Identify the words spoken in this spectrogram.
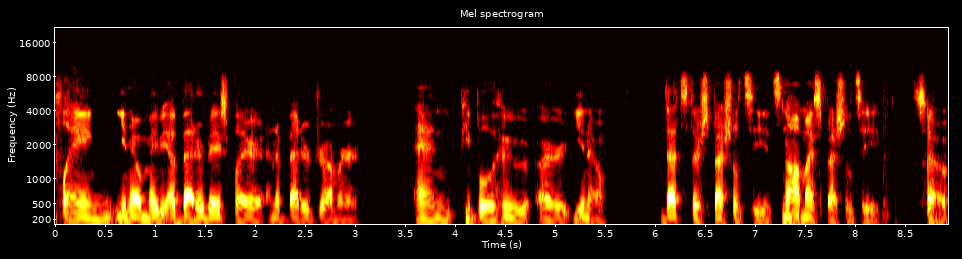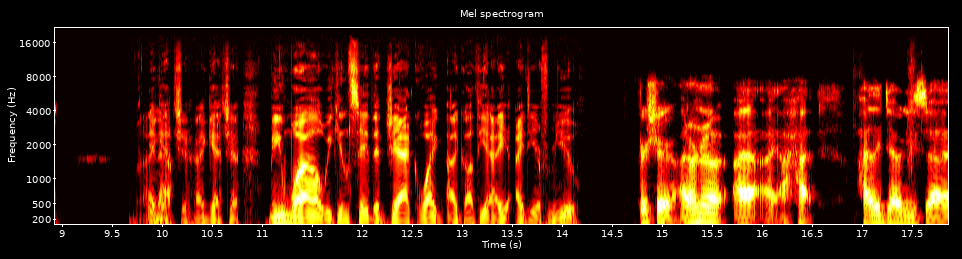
playing, you know, maybe a better bass player and a better drummer and people who are, you know, that's their specialty. It's not my specialty. So, i know. get you i get you meanwhile we can say that jack white i got the idea from you for sure. I don't know. I I, I highly doubt he's uh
